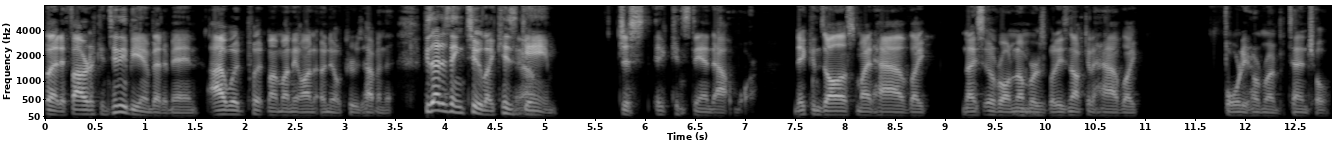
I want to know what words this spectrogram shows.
But if I were to continue being a better man, I would put my money on Oneil Cruz having it. Because I just think too, like his Yeah. game, just it can stand out more. Nick Gonzales might have like nice overall Mm-hmm. numbers, but he's not going to have like 40 home run potential.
